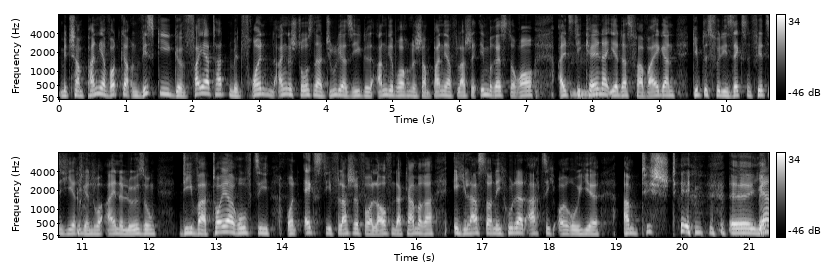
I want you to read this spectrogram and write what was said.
mit Champagner, Wodka und Whisky gefeiert hat, mit Freunden angestoßen hat. Julia Siegel, angebrochene Champagnerflasche im Restaurant. Als die Kellner ihr das verweigern, gibt es für die 46-Jährige nur eine Lösung. Die war teuer, ruft sie und ex die Flasche vor laufender Kamera. Ich lasse doch nicht 180 Euro hier am Tisch stehen. Äh, Wenn, ja.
